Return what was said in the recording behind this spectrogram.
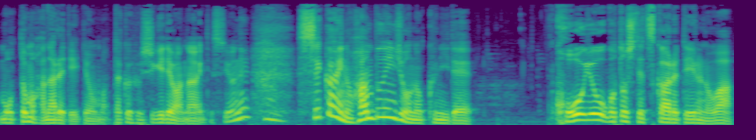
最も離れていても全く不思議ではないですよね。はい。世界の半分以上の国で、公用語として使われているのは、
